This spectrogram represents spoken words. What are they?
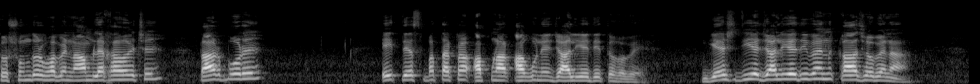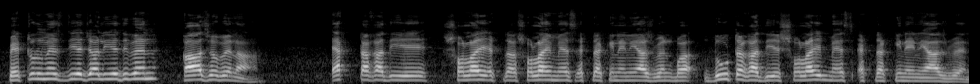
তো সুন্দরভাবে নাম লেখা হয়েছে। তারপরে এই তেজপাতাটা আপনার আগুনে জ্বালিয়ে দিতে হবে। গ্যাস দিয়ে জ্বালিয়ে দিবেন, কাজ হবে না। পেট্রোল ম্যাচ দিয়ে জ্বালিয়ে দিবেন, কাজ হবে না। এক টাকা দিয়ে সলাই একটা, সলাই ম্যাচ একটা কিনে নিয়ে আসবেন বা দু টাকা দিয়ে সলাই ম্যাচ একটা কিনে নিয়ে আসবেন।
